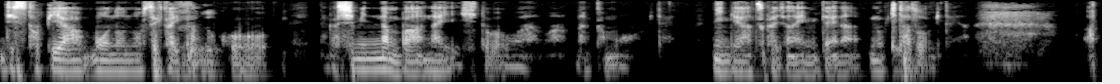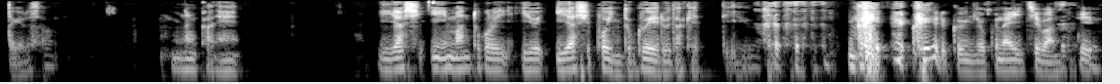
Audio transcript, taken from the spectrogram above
ディストピアものの世界観のこう、なんか市民ナンバーない人は、まあなんかもう、みたいな。人間扱いじゃないみたいなの来たぞ、みたいな。あったけどさ。なんかね、癒し、今のところい癒しポイントグエルだけっていう。グ エグエルくん良くない一番っていう。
